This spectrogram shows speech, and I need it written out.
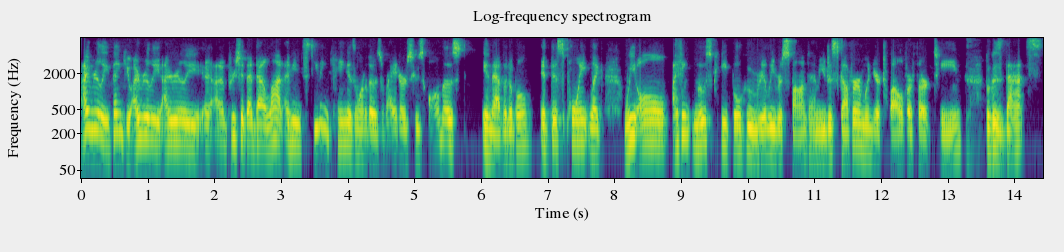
I, really thank you. I really, I really I appreciate that that a lot. I mean, Stephen King is one of those writers who's almost inevitable at this point. Like we all, I think most people who really respond to him, you discover him when you're 12 or 13 because that's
